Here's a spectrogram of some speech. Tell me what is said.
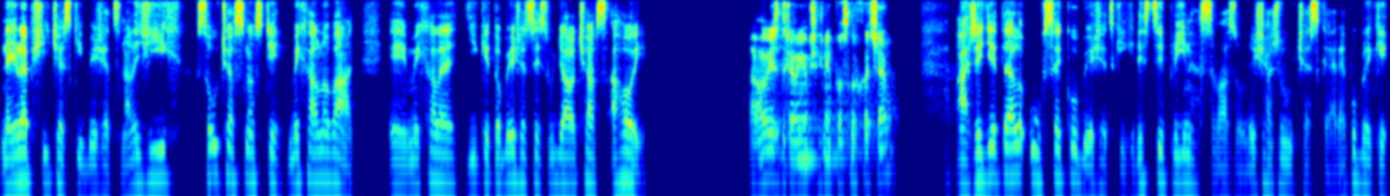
Nejlepší český běžec na lyžích, v současnosti Michal Novák. I Michale, díky tobě, že jsi udělal čas. Ahoj. Ahoj, zdravím všechny posluchače. A ředitel úseku běžeckých disciplín Svazu lyžařů České republiky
